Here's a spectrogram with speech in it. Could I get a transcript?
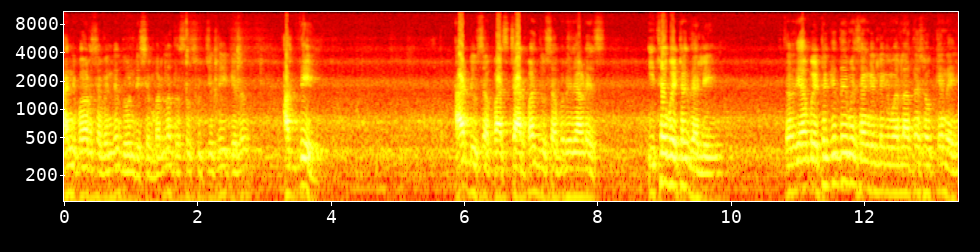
आणि पवार साहेबांनी दोन डिसेंबरला तसं सूचितही केलं. अगदी आठ दिवसा पाच चार पाच दिवसापूर्वी ज्यावेळेस इथे बैठक झाली. तर या बैठकीतही मी सांगितलं की मला आता शक्य नाही.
